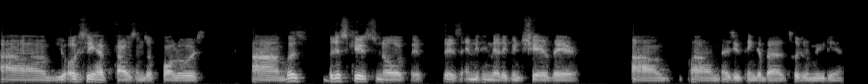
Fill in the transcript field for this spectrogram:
Um, you obviously have thousands of followers, um, but, but just curious to know if, if, there's anything that you can share there um, um, as you think about social media.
